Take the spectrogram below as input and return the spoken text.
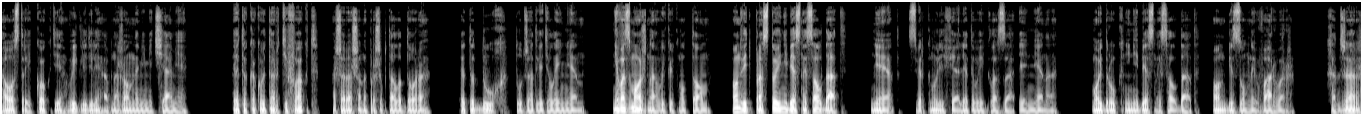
а острые когти выглядели обнаженными мечами. «Это какой-то артефакт?» — ошарашенно прошептала Дора. «Это дух», — тут же ответил Эйнен. «Невозможно!» — выкрикнул Том. «Он ведь простой небесный солдат!» «Нет!» — сверкнули фиолетовые глаза Энена. «Мой друг не небесный солдат, он безумный варвар». Хаджар,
